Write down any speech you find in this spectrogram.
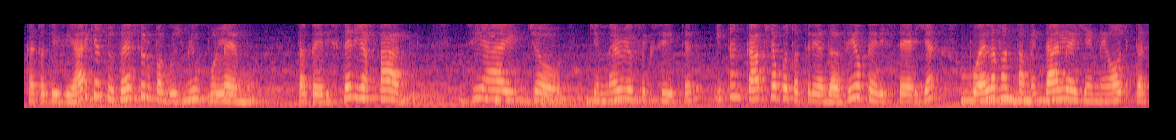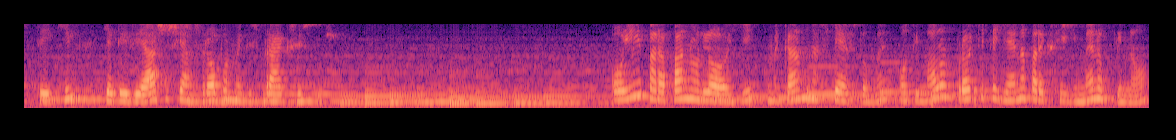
Κατά τη διάρκεια του Δεύτερου Παγκοσμίου Πολέμου, τα περιστέρια Paddy, G.I. Joe και Mary of Exeter ήταν κάποια από τα 32 περιστέρια που έλαβαν τα μετάλλια γενναιότητας Τίκιν για τη διάσωση ανθρώπων με τις πράξεις τους. Όλοι οι παραπάνω λόγοι με κάνουν να σκέφτομαι ότι μάλλον πρόκειται για ένα παρεξηγημένο πτηνό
